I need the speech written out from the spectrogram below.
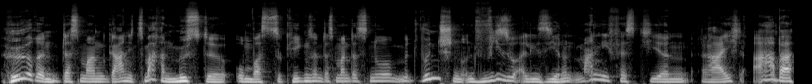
hören, dass man gar nichts machen müsste, um was zu kriegen, sondern dass man das nur mit Wünschen und Visualisieren und Manifestieren reicht. Aber,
